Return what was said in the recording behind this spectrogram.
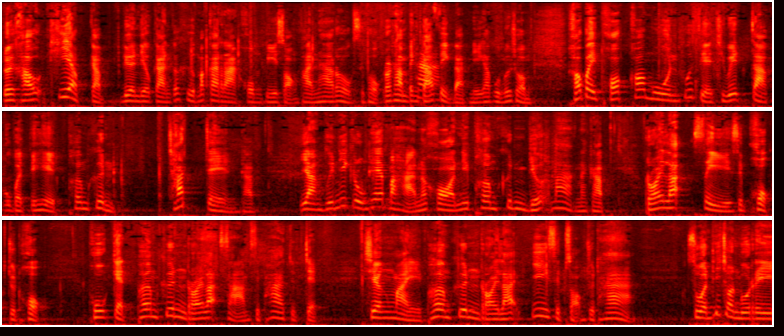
โดยเขาเทียบกับเดือนเดียวกันก็คือมกราคมปี 2566 เราทำเป็นกราฟิกแบบนี้ครับคุณผู้ชม เขาไปพบข้อมูลผู้เสียชีวิตจากอุบัติเหตุเพิ่มขึ้นชัดเจนครับ อย่างพื้นที่กรุงเทพมหานครนี่เพิ่มขึ้นเยอะมากนะครับ ร้อยละ 46.6 ภูเก็ตเพิ่มขึ้นร้อยละ 35.7 เชียงใหม่เพิ่มขึ้นร้อยละ 22.5 ส่วนที่ชนบุรี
